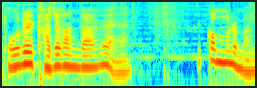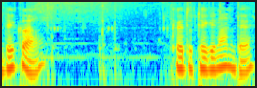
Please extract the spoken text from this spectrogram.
돌을 가져간 다음에 건물을 만들까요? 그래도 되긴 한데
